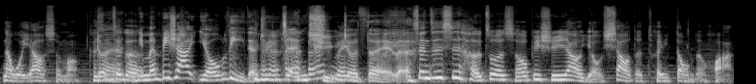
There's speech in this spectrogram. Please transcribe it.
那我要什么？可是这个你们必须要有理的去争取 就对了，甚至是合作的时候必须要有效的推动的话，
